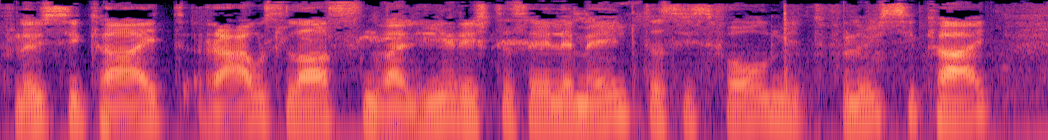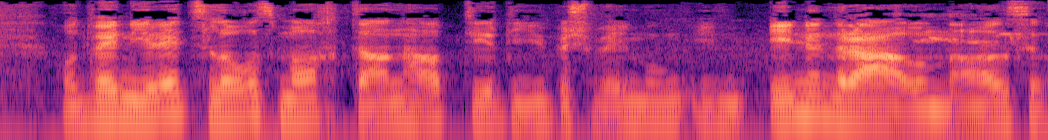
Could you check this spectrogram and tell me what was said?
Flüssigkeit rauslassen, weil hier ist das Element, das ist voll mit Flüssigkeit. Und wenn ihr jetzt losmacht, dann habt ihr die Überschwemmung im Innenraum. Also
